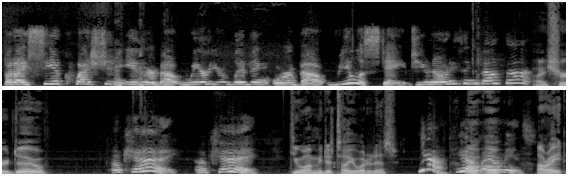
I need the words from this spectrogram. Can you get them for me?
But I see a question either about where you're living or about real estate. Do you know anything about that? I sure do. Okay. Okay. Do you want me to tell you what it is? Yeah. Yeah. Oh, by oh, all means. All right.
